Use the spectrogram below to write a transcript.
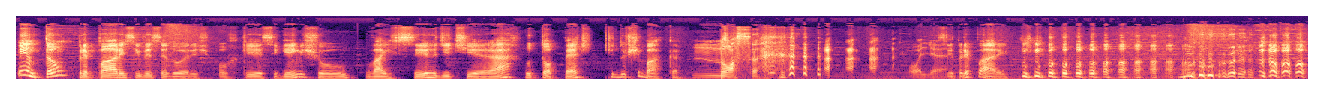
Então, preparem-se, vencedores, porque esse game show vai ser de tirar o topete do Chewbacca. Nossa! Olha. Se preparem.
